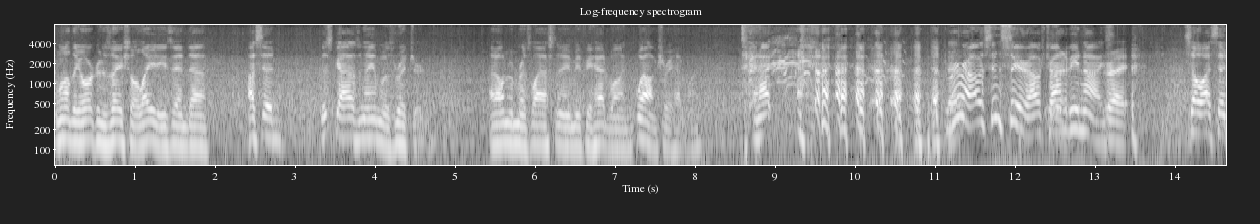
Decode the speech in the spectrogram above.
one of the organizational ladies, and uh, I said, this guy's name was Richard. I don't remember his last name if he had one. Well, I'm sure he had one. And I remember I was sincere. I was trying to be nice. right. So I said,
